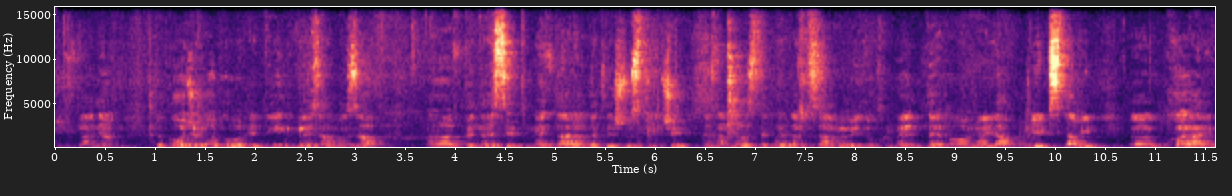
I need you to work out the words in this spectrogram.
pitanja. Također, odgovor Edin vezano za 50 metara, dakle što se tiče, ne znam da li ste gledali same ove dokumente, ona, ja uvijek stavim e, koja je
